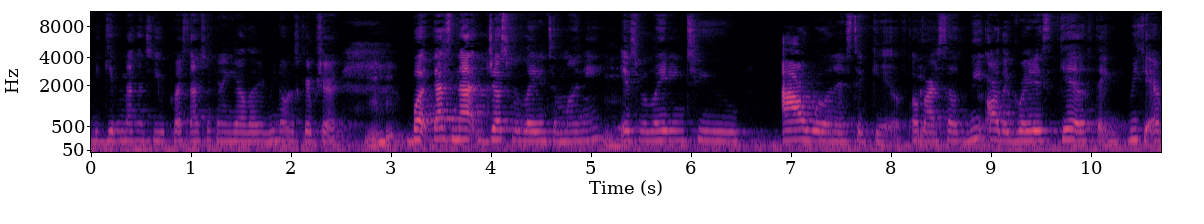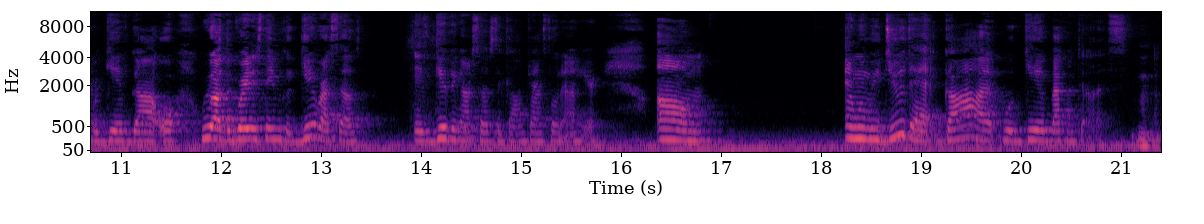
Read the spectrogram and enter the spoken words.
be given back unto you, pressed down, shaken together. We know the scripture, mm-hmm. but that's not just relating to money. Mm-hmm. It's relating to our willingness to give of yeah. ourselves. We are the greatest gift that we could ever give God, or we are the greatest thing we could give ourselves is giving ourselves to God. I'm trying to slow down here. Um, and when we do that, God will give back unto us. Mm-hmm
